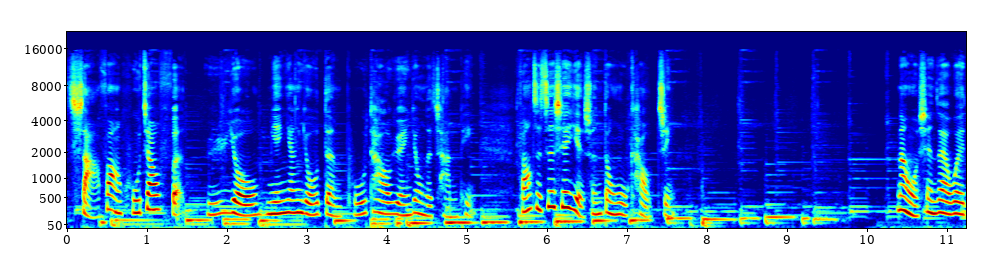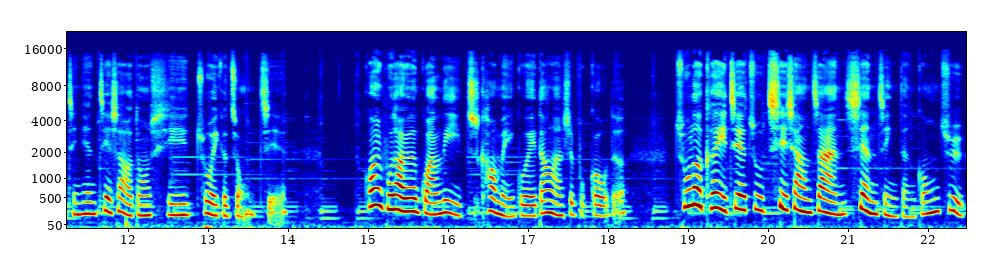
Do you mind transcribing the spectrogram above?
撒放胡椒粉、鱼油、绵羊油等葡萄园用的产品。防止这些野生动物靠近。那我现在为今天介绍的东西做一个总结。关于葡萄园的管理，只靠玫瑰当然是不够的。除了可以借助气象站、陷阱等工具，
